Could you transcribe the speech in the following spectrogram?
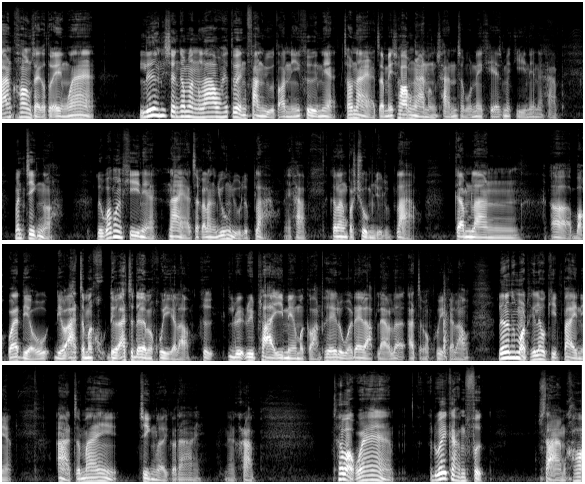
ตั้งข้อสงสัยกับตัวเองว่า เรื่องที่ฉันกำลังเล่าให้ตัวเองฟังอยู่ตอนนี้คือเนี่ยเจ้านายอาจจะไม่ชอบงานของฉันสมมติในเคสเมื่อกี้เนี่ยนะครับ มันจริงเหรอ หรือว่าบางทีเนี่ยนายอาจจะกำลังยุ่งอยู่หรือเปล่านะครับกำลังประชุมอยู่หรือเปล่ากำลังออบอกว่าเดี๋ยวเดี๋ยวอาจจะมาเดี๋ยวอาจจะเดินมาคุยกับเรา คือ reply อีเมลมาก่อนเพื่อให้รู้ว่าได้รับแล้วแล้วอาจจะมาคุยกับเรา เรื่องทั้งหมดที่เราคิดไปเนี่ยอาจจะไม่จริงเลยก็ได้นะครับเธอบอกว่าด้วยการฝึก 3 ข้อ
